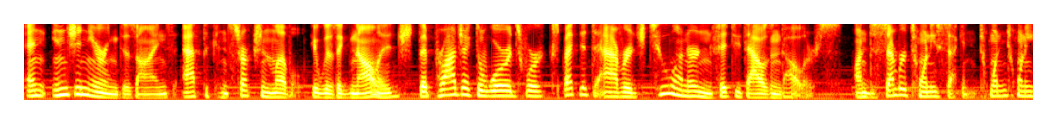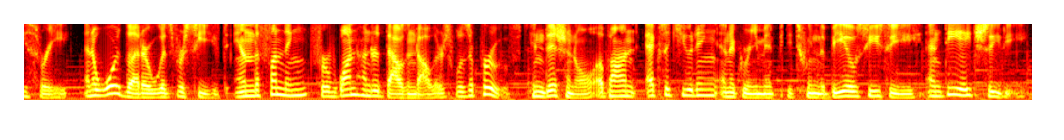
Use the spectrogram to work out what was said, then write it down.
and engineering designs at the construction level. It was acknowledged that project awards were expected to average 250,000 $1,000. On December 22, 2023, an award letter was received and the funding for $100,000 was approved, conditional upon executing an agreement between the BOCC and DHCD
